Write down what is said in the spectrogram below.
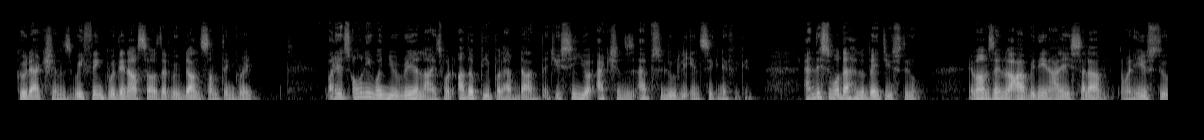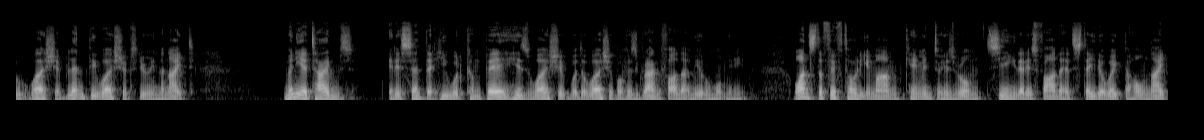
good actions, we think within ourselves that we've done something great. But it's only when you realize what other people have done that you see your actions as absolutely insignificant. And this is what the Ahlul Bayt used to do. Imam Zain al-Abidin salam, when he used to worship, lengthy worships during the night, many a times it is said that he would compare his worship with the worship of his grandfather Amirul Mu'mineen. Once the fifth holy Imam came into his room, seeing that his father had stayed awake the whole night,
